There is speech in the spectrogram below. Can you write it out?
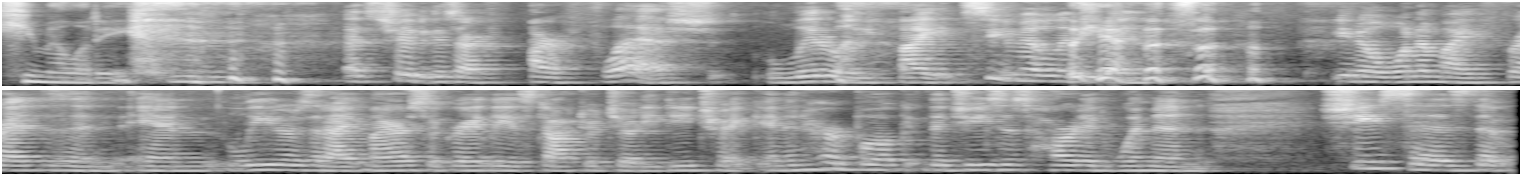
humility? mm, that's true because our, our flesh literally fights humility. Yes. And, you know, one of my friends and, and leaders that I admire so greatly is Dr. Jodi Detrick. And in her book, The Jesus Hearted Women, she says that,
